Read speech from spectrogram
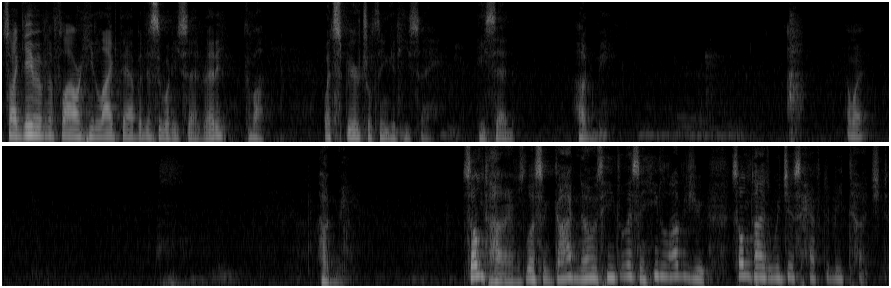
so I gave him the flower. He liked that, but this is what he said. Ready? Come on. What spiritual thing did he say? He said, Hug me. Ah, I went, Hug me. Sometimes, listen, God knows He, listen, He loves you. Sometimes we just have to be touched.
